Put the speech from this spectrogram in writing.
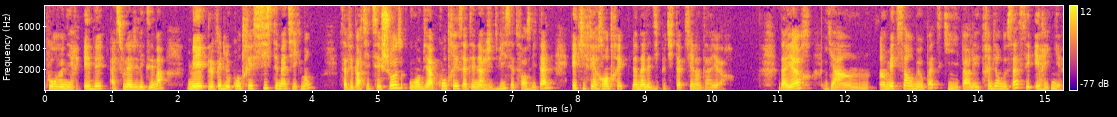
pour venir aider à soulager l'eczéma, mais le fait de le contrer systématiquement, ça fait partie de ces choses où on vient contrer cette énergie de vie, cette force vitale, et qui fait rentrer la maladie petit à petit à l'intérieur. D'ailleurs, il y a un, médecin homéopathe qui parlait très bien de ça, c'est Ehring.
